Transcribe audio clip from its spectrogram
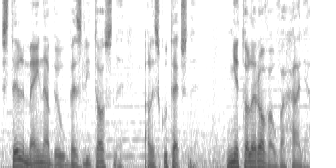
Styl Maina był bezlitosny, ale skuteczny. Nie tolerował wahania.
